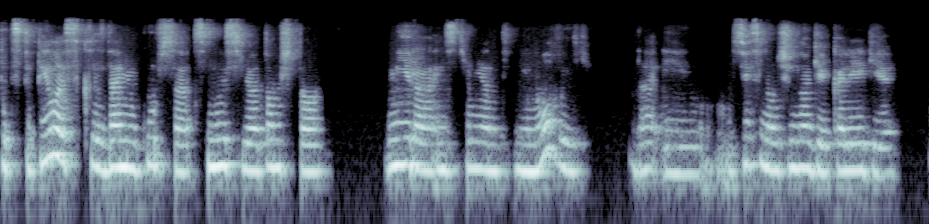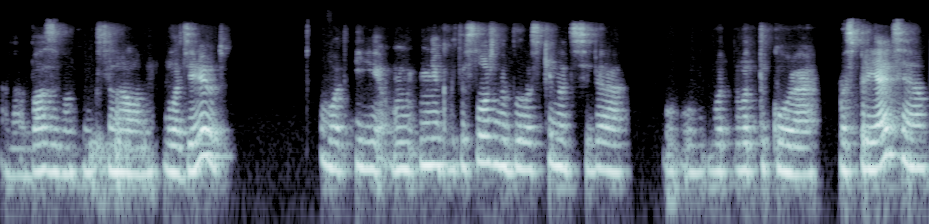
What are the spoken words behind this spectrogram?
подступилась к созданию курса с мыслью о том, что мира инструмент не новый, да, и действительно очень многие коллеги а, базовым функционалом владеют. Вот, и мне как-то сложно было скинуть с себя вот, вот такое восприятие,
